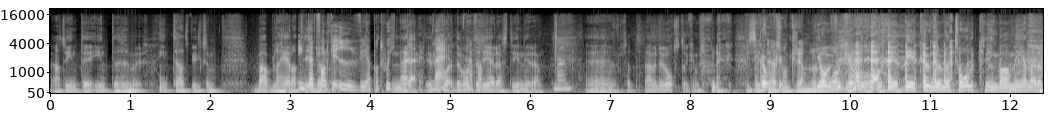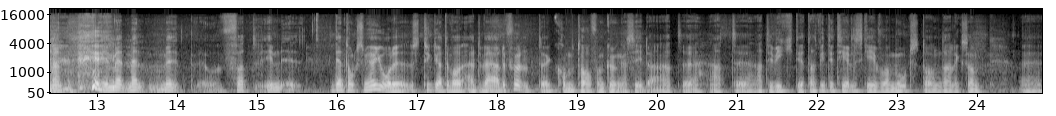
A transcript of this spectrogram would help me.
alltså inte, inte, hur, inte att vi liksom babblar hela Inte tiden. att folk är yviga på Twitter. Nej, det, Nej, var, det var jag inte det jag läste in i det. Nej. Så att, nej, men det återstår. Vi sitter här som kremlologer. Ja, vi kan be, be kungen om en tolkning vad han menade. Men, men, men, men för att den tolkning som jag gjorde tyckte jag att det var ett värdefullt eh, kommentar från kungens sida. Att, eh, att, eh, att det är viktigt att vi inte tillskriver våra motståndare liksom, eh,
